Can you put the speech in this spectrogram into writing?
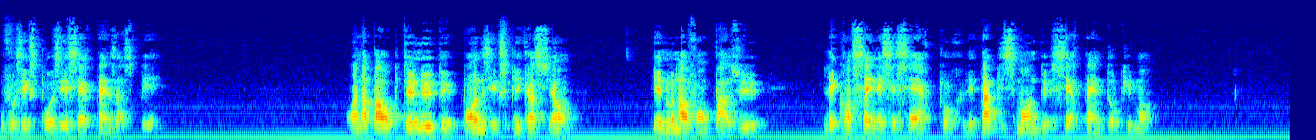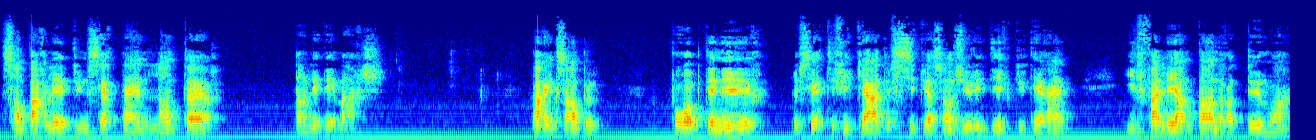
vous exposer certains aspects. On n'a pas obtenu de bonnes explications et nous n'avons pas eu les conseils nécessaires pour l'établissement de certains documents sans parler d'une certaine lenteur dans les démarches. Par exemple, pour obtenir le certificat de situation juridique du terrain, il fallait entendre deux mois.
